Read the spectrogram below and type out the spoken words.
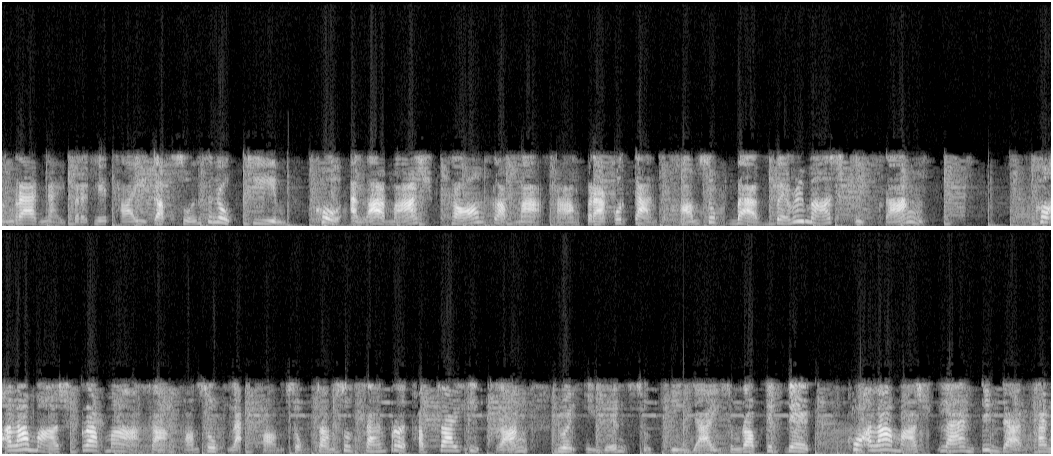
้งแรกในประเทศไทยกับสวนสนุกธีม Koala's March พร้อมกลับมาสร้างปรากฏการณ์ความสุขแบบ Very March อีกครั้ง Koala's March กลับมาสร้างความสุขและความทรงจำสุดแสนประทับใจอีกครั้ง ด้วยอีเวนต์สุดยิ่งใหญ่สำหรับเด็กๆ Koala's March Land ดินแดนแห่ง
